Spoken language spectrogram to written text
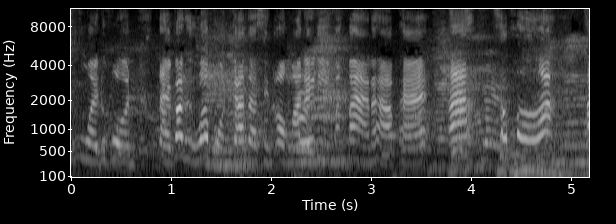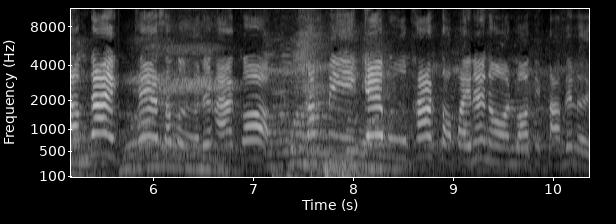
งเชียร์ทั้งนักมวยทุกคน แต่ก็ถือว่าผลการตัดสินออกมาได้ดีมากๆนะคะ แพ้อะเสมอทำได้แค่เสมอนะคะ ก็ต้องมีแก้มือภาคต่อไปแน่นอนรอติดตามได้เลย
